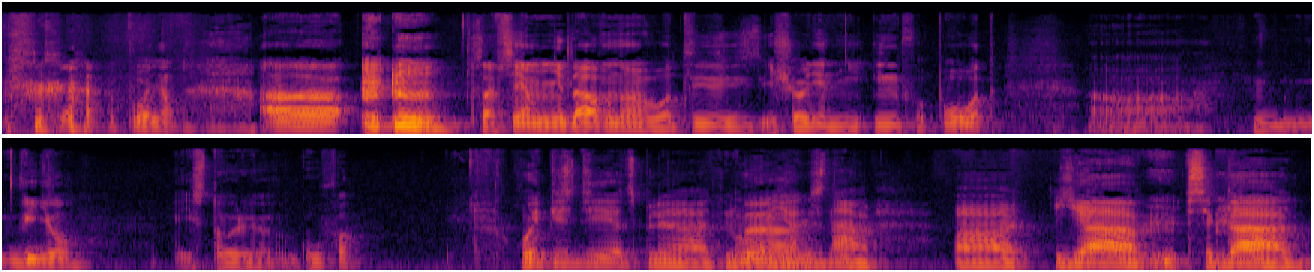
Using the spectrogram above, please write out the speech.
Понял. А, совсем недавно, вот еще один инфоповод, а, видел историю Гуфа. Ой, пиздец, блядь. Ну, Да. я не знаю. А, я всегда,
